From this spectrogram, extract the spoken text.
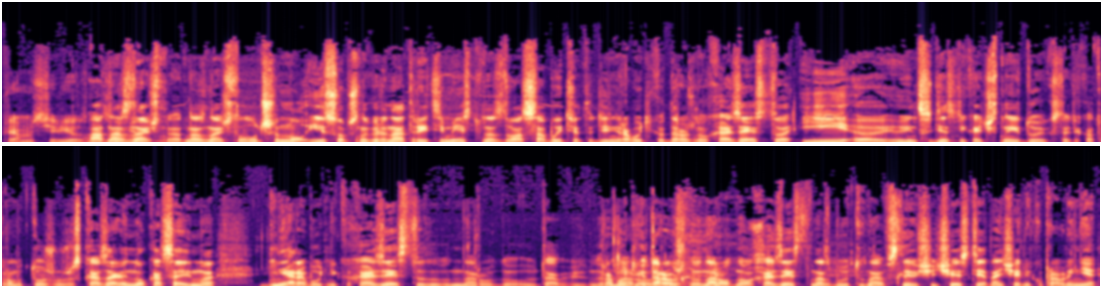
прямо серьезно. Однозначно, заметно. однозначно лучше. Ну и, собственно говоря, на третьем месте у нас два события. Это День работников дорожного хозяйства и э, инцидент с некачественной едой, кстати, о котором мы тоже уже сказали. Но касаемо Дня работника хозяйства, народного, да, работника Народного. дорожного народного хозяйства, у нас будет в следующей части начальник управления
